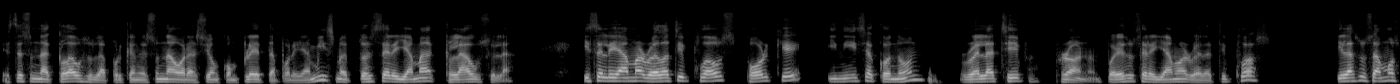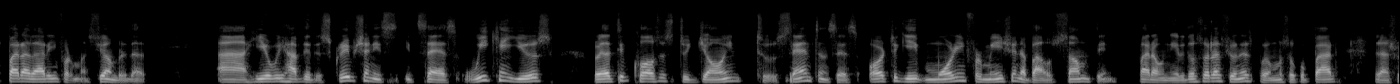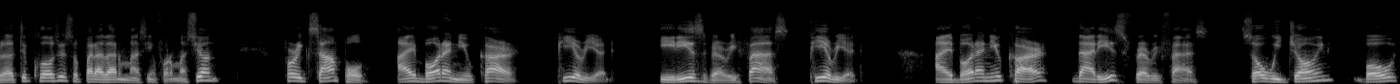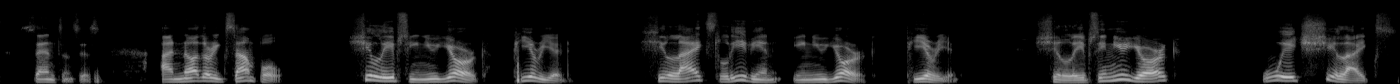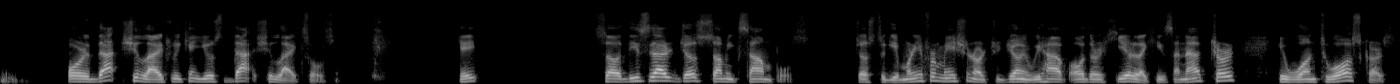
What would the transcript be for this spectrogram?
Esta es una cláusula porque no es una oración completa por ella misma. Entonces se le llama cláusula. Y se le llama relative clause porque inicia con un relative pronoun. Por eso se le llama relative clause. Y las usamos para dar información, ¿verdad? Uh, here we have the description. It says, we can use relative clauses to join two sentences or to give more information about something. Para unir dos oraciones podemos ocupar las relative clauses o para dar más información. For example, I bought a new car, period. It is very fast, period. I bought a new car that is very fast. So we join both sentences. Another example, she lives in New York, period. She likes living in New York, period. She lives in New York, which she likes. Or that she likes, we can use that she likes also. Okay. So these are just some examples, just to give more information or to join. We have other here, like he's an actor, he won two Oscars,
